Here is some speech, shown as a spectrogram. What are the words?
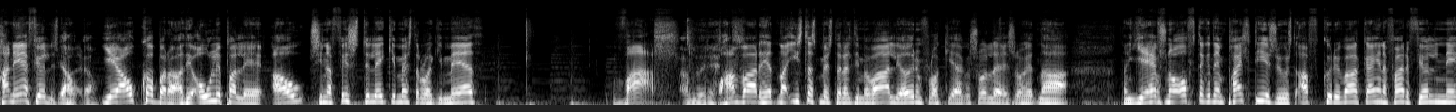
Hann er fjölnismæður Já, já. Ég ákvað bara að því Óli Palli á sína fyrstu leiki mestarflokki með Val. Og hann var hérna Íslandsmeistar held ég með Val í öðrum flokki eða eitthvað svoleiðis. Og hérna þannig ég hef svona ofta einhvern veginn pælt í þessu veist, af hverju var gæin að fara í fjölni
